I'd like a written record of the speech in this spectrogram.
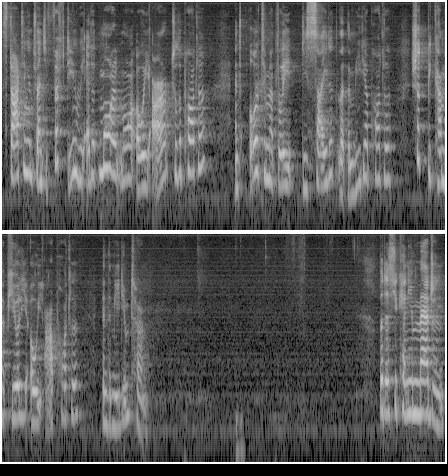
Starting in 2015, we added more and more OER to the portal and ultimately decided that the media portal should become a purely OER portal in the medium term. But as you can imagine,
